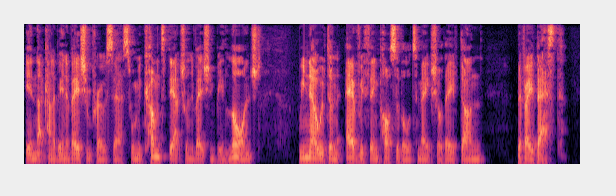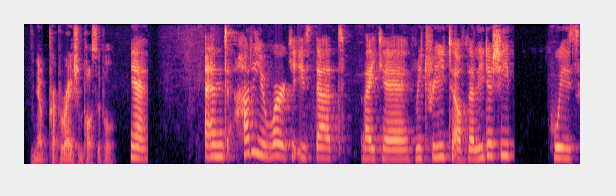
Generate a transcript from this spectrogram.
in that kind of innovation process. When we come to the actual innovation being launched, we know we've done everything possible to make sure they've done the very best, you know, preparation possible. Yeah. And how do you work? Is that like a retreat of the leadership who is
